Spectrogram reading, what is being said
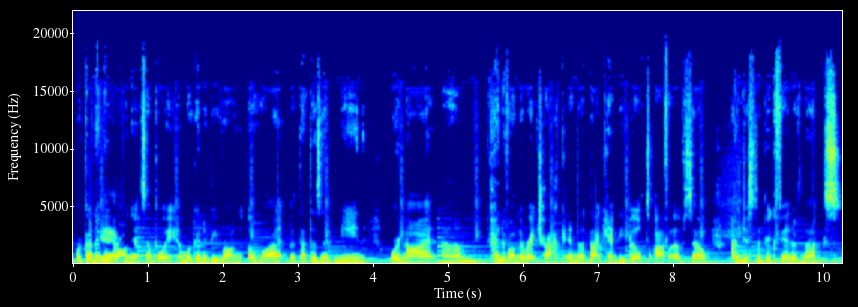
We're going to yeah. be wrong at some point, and we're going to be wrong a lot, but that doesn't mean we're not um, kind of on the right track and that that can't be built off of. So I'm just a big fan of Max.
